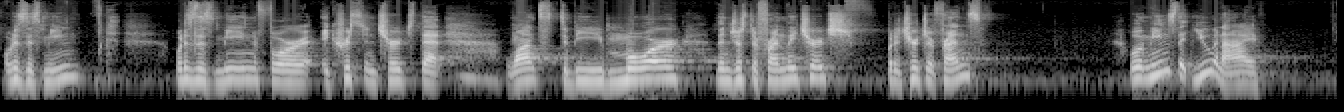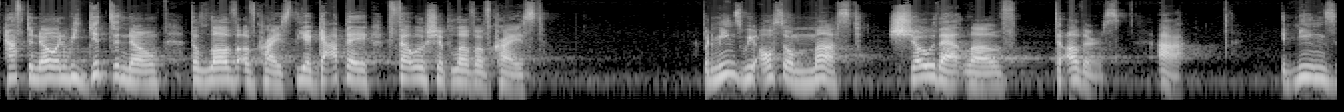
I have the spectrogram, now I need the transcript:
What does this mean? What does this mean for a Christian church that wants to be more than just a friendly church, but a church of friends? Well, it means that you and I have to know, and we get to know the love of Christ, the agape fellowship love of Christ. But it means we also must show that love to others. Ah, it means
